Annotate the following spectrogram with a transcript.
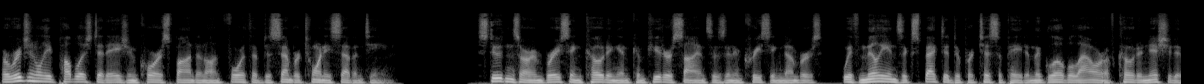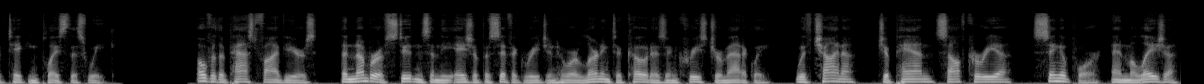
Originally published at Asian Correspondent on 4th of December 2017. Students are embracing coding and computer sciences in increasing numbers, with millions expected to participate in the Global Hour of Code initiative taking place this week. Over the past five years, the number of students in the Asia Pacific region who are learning to code has increased dramatically, with China, Japan, South Korea, Singapore, and Malaysia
